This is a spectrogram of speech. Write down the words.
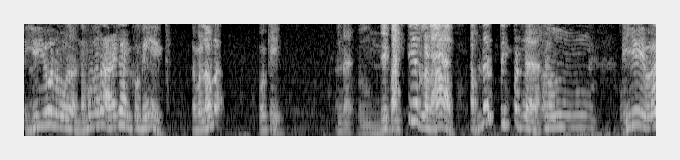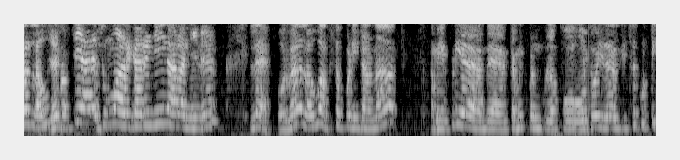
ஐயோ நம்ம நம்ம வேற அழகா இருக்கோமே. நம்ம லவ் ஓகே. ஃபர்ஸ்ட் இயர்லடா அப்படிதான் திங்க் பண்ணேன் ஐயோ லவ் யாரே சும்மா இருக்காரு நீ நாடா நீனு? இல்ல ஒருவேளை லவ் அக்செப்ட் பண்ணிட்டான்னா நம்ம எப்படி அந்த கமிட்மெண்ட்குள்ள போவோம் So, இது இட்ஸ் குட்டி.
